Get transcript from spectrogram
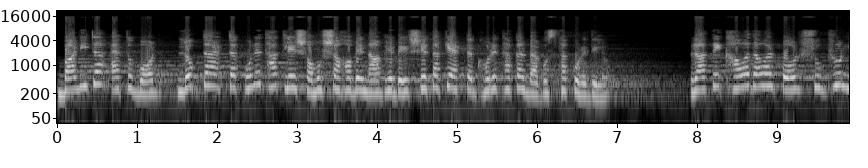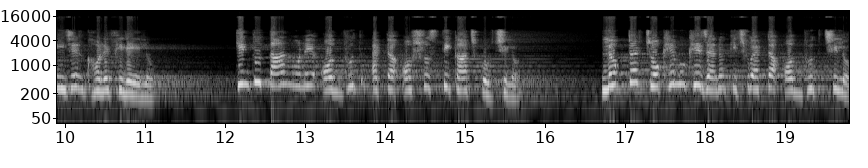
বাড়িটা এত বড়, লোকটা একটা কোণে থাকলে সমস্যা হবে না ভেবে সে তাকে একটা ঘরে থাকার ব্যবস্থা করে দিল। রাতে খাওয়া দাওয়ার পর শুভ্র নিজের ঘরে ফিরে এলো। কিন্তু তার মনে অদ্ভুত একটা অস্বস্তি কাজ করছিল। লোকটার চোখে মুখে যেন কিছু একটা অদ্ভুত ছিল,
